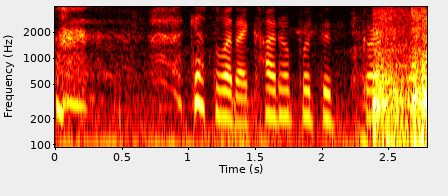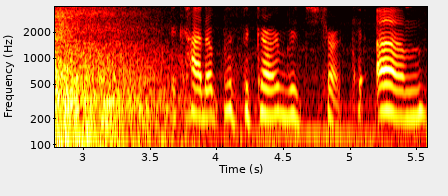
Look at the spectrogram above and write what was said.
Guess what? I caught up with the garbage. I caught up with the garbage truck. Um.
